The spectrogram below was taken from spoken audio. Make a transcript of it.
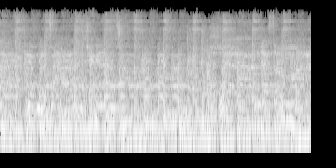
Hypnotizing chickens. Well, I'm just a modern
